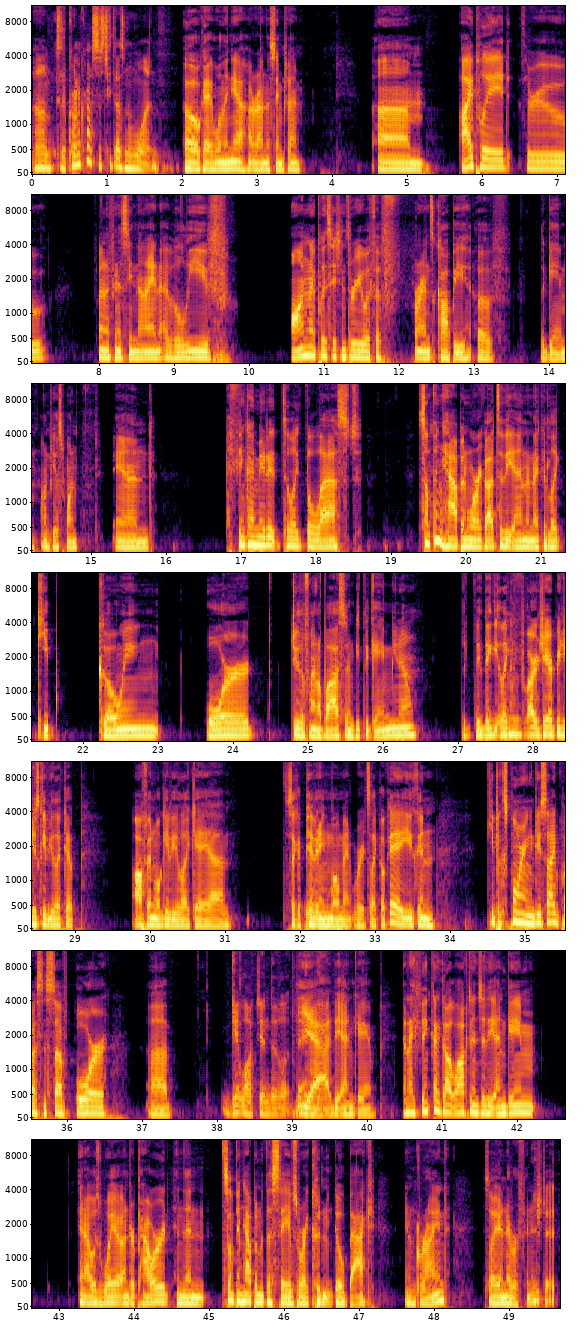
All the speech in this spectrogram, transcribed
Um, because Chrono Cross was 2001. Oh, okay. Well, then yeah, around the same time. Um, I played through Final Fantasy IX, I believe, on my PlayStation 3 with a friend's copy of the game on PS1, and I think I made it to like the last. Something happened where I got to the end and I could like keep going, or do the final boss and beat the game. You know, they, they get like Mhm. our JRPGs give you like a. Often will give you like a. Um, it's like a pivoting moment where it's like, okay, you can keep exploring and do side quests and stuff, or uh, Get locked into the end yeah, game. the end game. And I think I got locked into the end game, and I was way underpowered. And then something happened with the saves where I couldn't go back and grind, so I never finished it.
